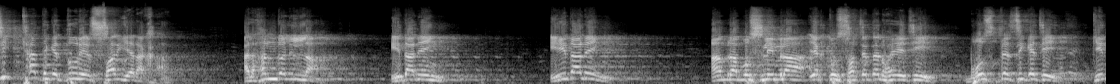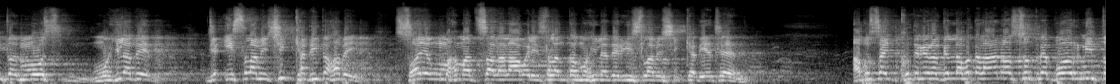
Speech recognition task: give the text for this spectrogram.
শিক্ষা থেকে দূরে সরিয়ে রাখা। আলহামদুলিল্লাহ, ইদানিং ইদানিং আমরা মুসলিমরা একটু সচেতন হয়েছি। বুঝতে শিখেছি, কিন্তু মহিলাদের যে ইসলামী শিক্ষা দিতে হবে, স্বয়ং মোহাম্মদ সাল্লাহ আলি ইসলাম তো মহিলাদের ইসলামী শিক্ষা দিয়েছেন। আবু সাইদ খুদরি রাদিয়াল্লাহু সূত্রে বর্ণিত,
